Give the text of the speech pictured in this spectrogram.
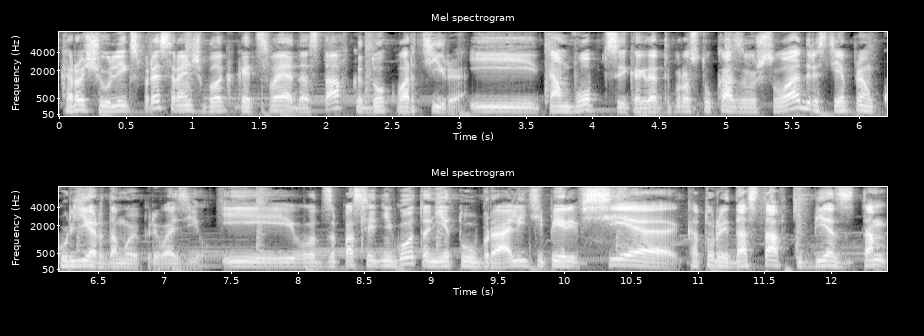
короче, у Алиэкспресса раньше была какая-то своя доставка до квартиры. И там в опции, когда ты просто указываешь свой адрес, тебе прям курьер домой привозил. И вот за последний год они это убрали. Теперь все, которые доставки без... Там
